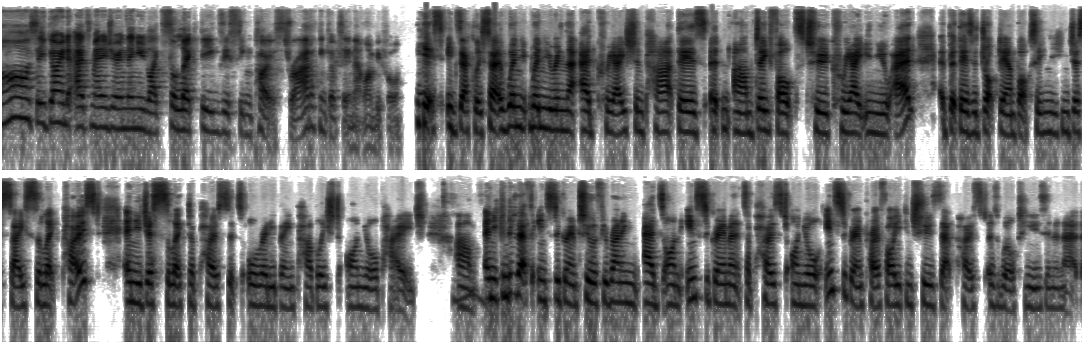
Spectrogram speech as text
Oh, so you go into Ads Manager and then you like select the existing post, right? I think I've seen that one before. Yes, exactly. So when when you're in the ad creation part, there's um, defaults to create a new ad, but there's a drop down box and you can just say select post, and you just select a post that's already been published on your page. Um, mm. and you can do that for Instagram too. If you're running ads on Instagram and it's a post on your Instagram profile, you can choose that post as well to use in an ad.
